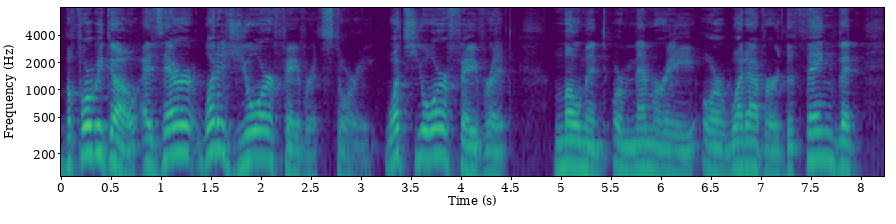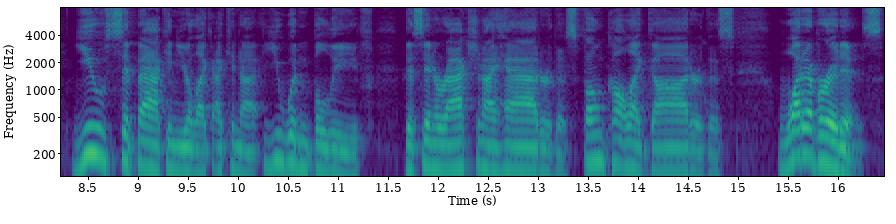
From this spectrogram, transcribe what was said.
Before we go, is there what is your favorite story? What's your favorite moment or memory or whatever? The thing that you sit back and you're like, I cannot, you wouldn't believe this interaction I had, or this phone call I got, or this whatever it is.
